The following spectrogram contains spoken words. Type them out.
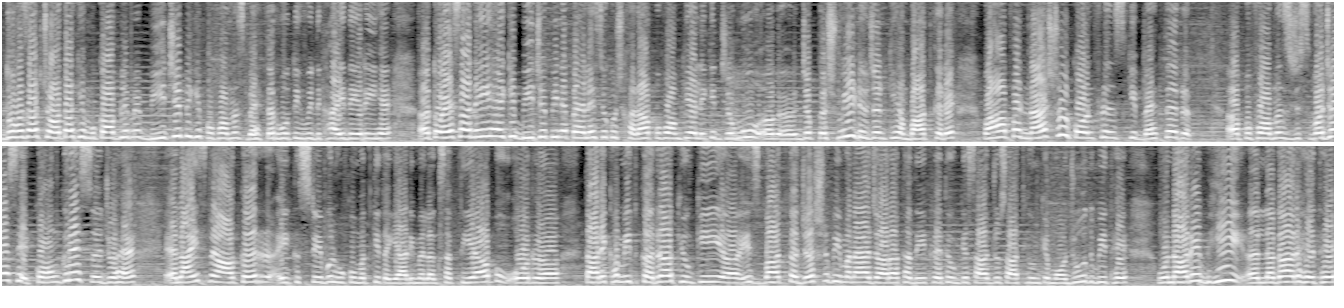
2014 के मुकाबले में बीजेपी की परफॉर्मेंस बेहतर होती हुई दिखाई दे रही है। आ, तो ऐसा नहीं है कि बीजेपी ने पहले से कुछ खराब परफॉर्म किया लेकिन जम्मू जब कश्मीर डिवीज़न की हम बात करें वहाँ पर नेशनल कॉन्फ्रेंस की बेहतर परफॉर्मेंस जिस वजह से कांग्रेस जो है अलायंस में आकर एक स्टेबल हुकूमत की तैयारी में लग सकती है अब और तारिक हमीद कर रहा क्योंकि इस बात का जश्न भी मनाया जा रहा था देख रहे थे उनके साथ जो साथी उनके मौजूद भी थे वो नारे भी लगा रहे थे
